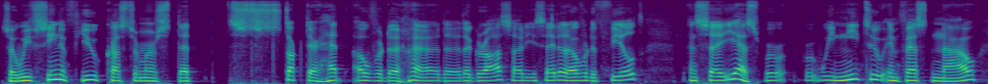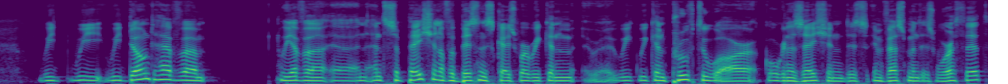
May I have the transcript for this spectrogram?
So we've seen a few customers that stuck their head over the, uh, the the grass. How do you say that? Over the field, and say, yes, we're, we need to invest now. We we we don't have a we have a, uh, an anticipation of a business case where we can uh, we, we can prove to our organization this investment is worth it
